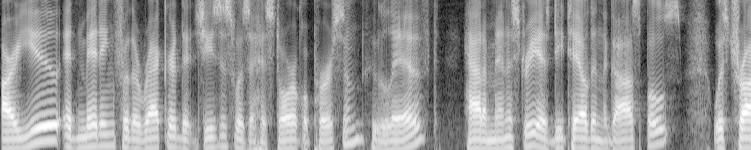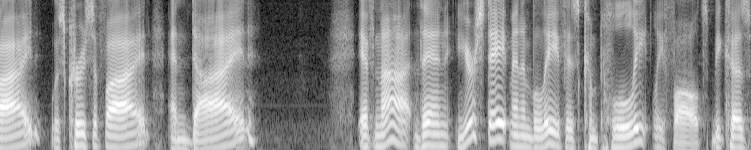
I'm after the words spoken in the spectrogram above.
are you admitting for the record that Jesus was a historical person who lived, had a ministry as detailed in the Gospels, was tried, was crucified, and died? If not, then your statement and belief is completely false because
